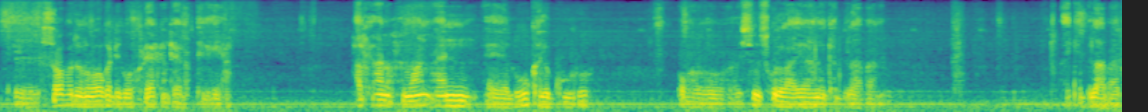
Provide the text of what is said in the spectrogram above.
sababna looga dhigo reerkan reer abtigaya halkaana xumaan aan lagu kala guuro oo isu isku laayaan ay ka bilaabaan. Ay ka bilaabaan.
